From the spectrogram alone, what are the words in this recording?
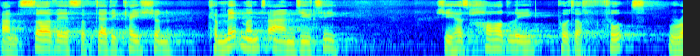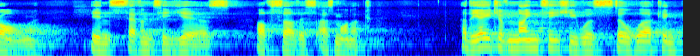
and service, of dedication, commitment, and duty. She has hardly put a foot wrong in 70 years of service as monarch. At the age of 90, she was still working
